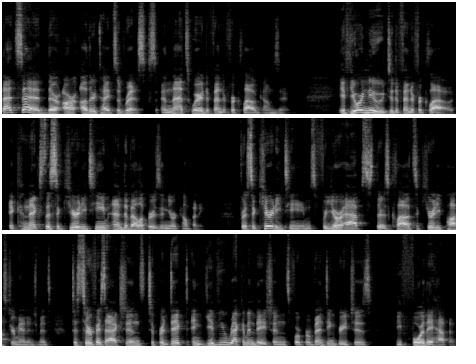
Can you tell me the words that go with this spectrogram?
That said, there are other types of risks, and that's where Defender for Cloud comes in. If you're new to Defender for Cloud, it connects the security team and developers in your company. For security teams, for your apps, there's Cloud Security Posture Management to surface actions to predict and give you recommendations for preventing breaches before they happen.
